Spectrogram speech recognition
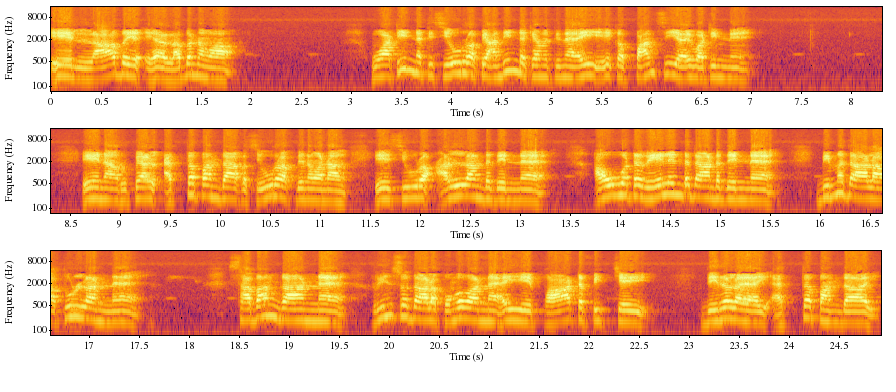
ඒ ලාභය එයා ලබනවා වටින්නේ නැති සිවුරු අපි අඳින්න කැමති නෑ. ඇයි? ඒක 500යි වටින්නේ. එහෙනම් රුපියල් 75000ක සිවුරක් දෙනවා නම් ඒ සිවුර අල්ලන්න දෙන්න. අවුවට වේලෙන්න දාන්න දෙන්න. බිම දාලා අතුල්ලන්න සබන් ගන්න. රින්සෝ දාලා පොඟවන්න. ඇයි ඒ පාට පිච්චෙයි දිරලයයි 75000යි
